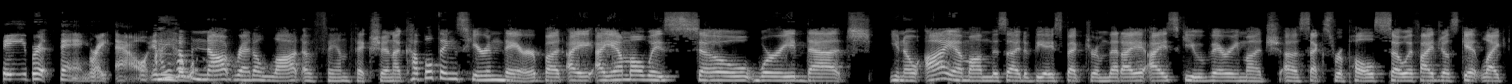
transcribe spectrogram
favorite thing right now. I have world. not read a lot of fan fiction, a couple things here and there, but I, I am always so worried that you know, I am on the side of the A spectrum that I, I skew very much uh, sex repulse. So if I just get like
